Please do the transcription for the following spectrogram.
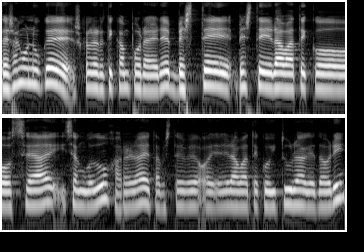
Eta esango nuke Euskal Herritik kanpora ere beste beste erabateko zea izango du jarrera eta beste erabateko iturak eta hori,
